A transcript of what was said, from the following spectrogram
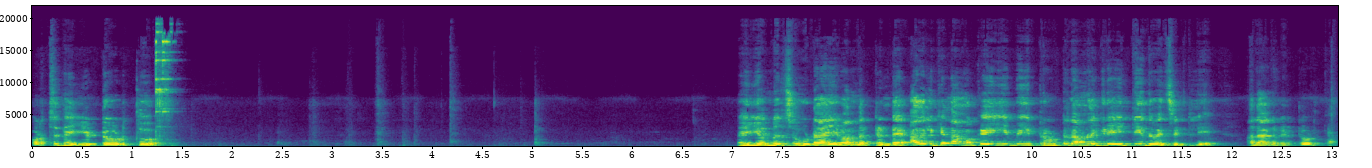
കുറച്ച് നെയ്യിട്ട് കൊടുത്തു. നെയ്യൊന്ന് ചൂടായി വന്നിട്ടുണ്ട്. അതിലേക്ക് നമുക്ക് ഈ ബീട്രൂട്ട് നമ്മൾ ഗ്രേറ്റ് ചെയ്ത് വെച്ചിട്ടില്ലേ അത് അങ്ങനെ ഇട്ട് കൊടുക്കാം.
